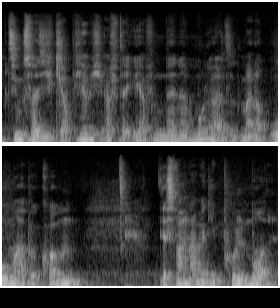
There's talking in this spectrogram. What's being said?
beziehungsweise ich glaube, die habe ich öfter eher von deiner Mutter, also meiner Oma bekommen. Das waren aber die Pulmol.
